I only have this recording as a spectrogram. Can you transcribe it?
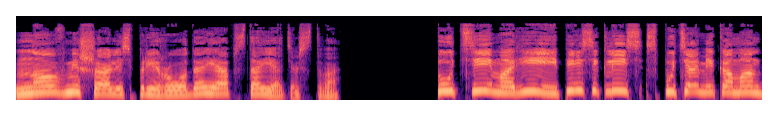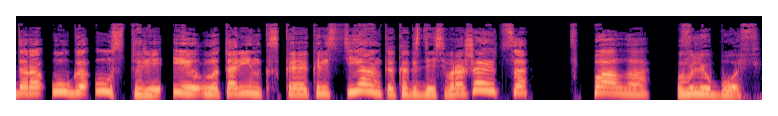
Но вмешались природа и обстоятельства. Пути Марии пересеклись с путями командора Уга Устери, и лотарингская крестьянка, как здесь выражаются, впала в любовь.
